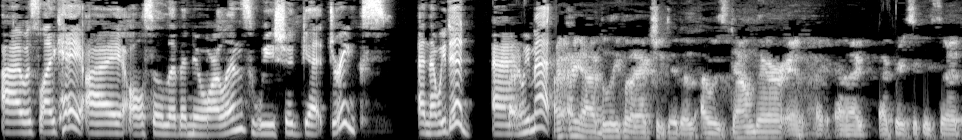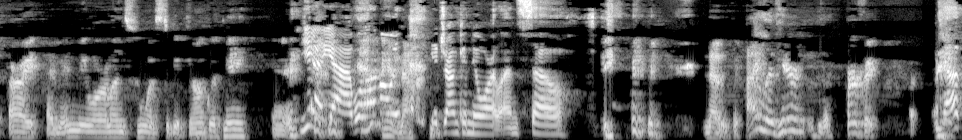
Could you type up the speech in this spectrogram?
I was like, "Hey, I also live in New Orleans. We should get drinks." And then we did, and we met. I, I, yeah, I believe what I actually did. I was down there and I, and I, I basically said, all right, I'm in New Orleans. Who wants to get drunk with me? And Yeah, yeah. Well, I'm always uh, get drunk in New Orleans, so no, I live here. Perfect. yep.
